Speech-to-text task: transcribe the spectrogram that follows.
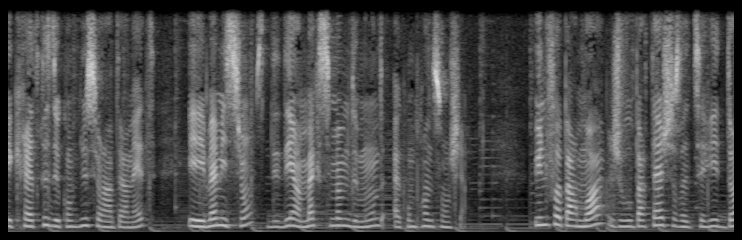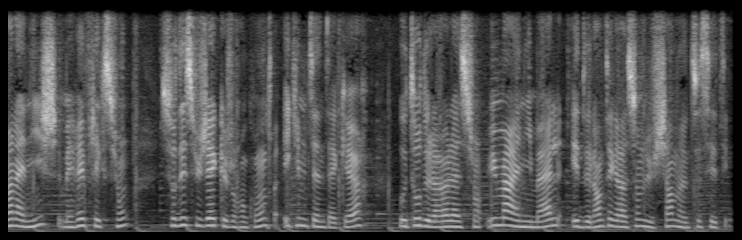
et créatrice de contenu sur internet et ma mission, c'est d'aider un maximum de monde à comprendre son chien. Une fois par mois, je vous partage sur cette série Dans la niche mes réflexions sur des sujets que je rencontre et qui me tiennent à cœur autour de la relation humain-animal et de l'intégration du chien dans notre société.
